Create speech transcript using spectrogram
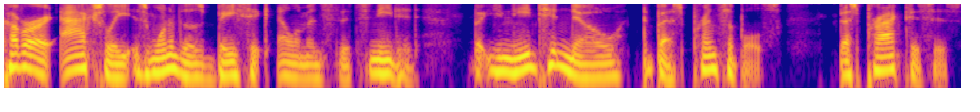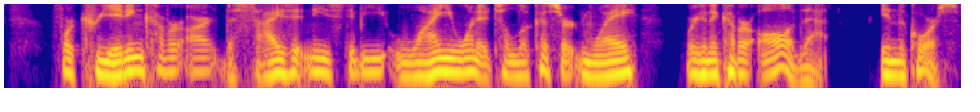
Cover art actually is one of those basic elements that's needed, but you need to know the best principles, best practices for creating cover art, the size it needs to be, why you want it to look a certain way. We're going to cover all of that in the course.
